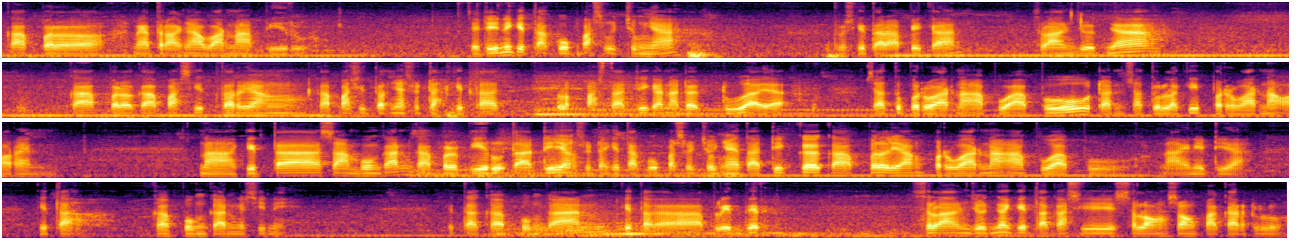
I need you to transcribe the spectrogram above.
kabel netralnya warna biru. Jadi ini kita kupas ujungnya terus kita rapikan selanjutnya kabel kapasitor yang kapasitornya sudah kita lepas tadi kan ada dua ya. Satu berwarna abu-abu dan satu lagi berwarna oranye. Nah kita sambungkan kabel biru tadi yang sudah kita kupas ujungnya tadi ke kabel yang berwarna abu-abu. Nah ini dia. Kita gabungkan ke sini. Kita gabungkan kita pelintir selanjutnya kita kasih selongsong bakar dulu.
